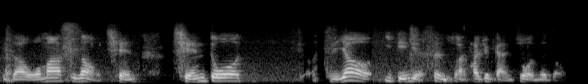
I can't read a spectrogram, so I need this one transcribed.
你知道，我妈是那种钱钱多，只要一点点胜算，他就敢做那种。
